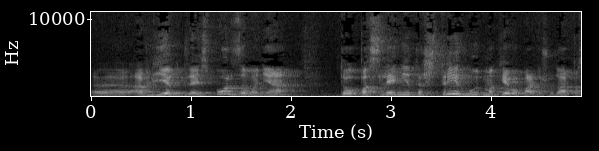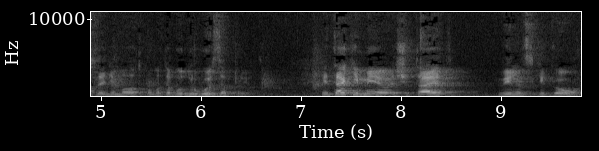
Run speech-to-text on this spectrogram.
э, объект для использования, то последний это штрих будет макева падиш, удар последним молотком. Это будет другой запрет. И так ими считает Виленский Гаон.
